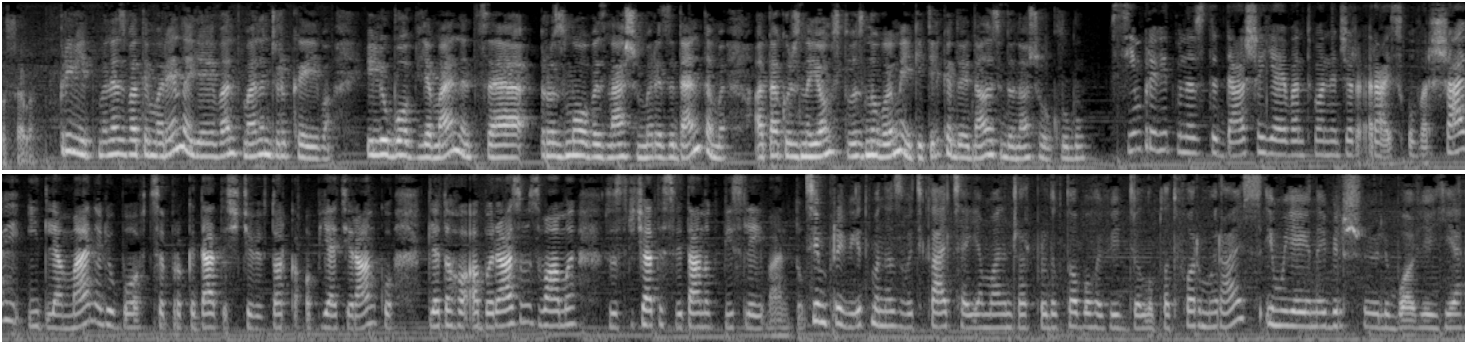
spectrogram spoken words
до себе. Привіт, мене звати Марина, я івент-менеджер Києва. І любов для мене це розмови з нашими резидентами, а також знайомство з новими, які тільки доєдналися до нашого клубу. Всім привіт! Мене звати Даша, я івент-менеджер Райс у Варшаві, і для мене любов це прокидатись щовівторка о 5 ранку для того, аби разом з вами зустрічати світанок після івенту. Всім привіт! Мене звуть Катя, я менеджер продуктового відділу платформи Rise, і моєю найбільшою любов'ю є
